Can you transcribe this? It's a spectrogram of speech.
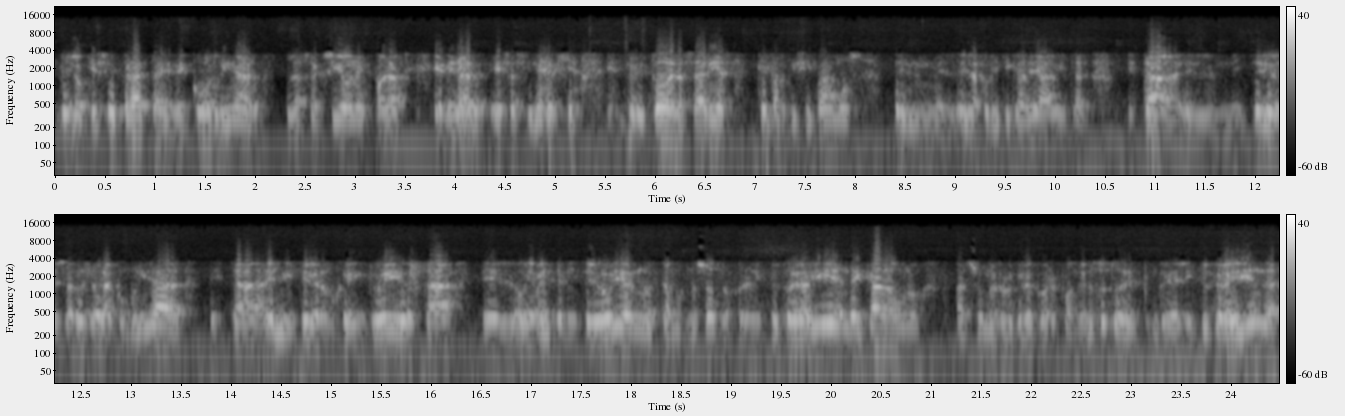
de lo que se trata es de coordinar las acciones para generar esa sinergia entre todas las áreas que participamos en, la política de hábitat. Está el Ministerio de Desarrollo de la Comunidad, está el Ministerio de la Mujer incluido, está el, obviamente el Ministerio de Gobierno, estamos nosotros con el Instituto de la Vivienda y cada uno asume el rol que le corresponde. Nosotros desde el Instituto de la Vivienda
